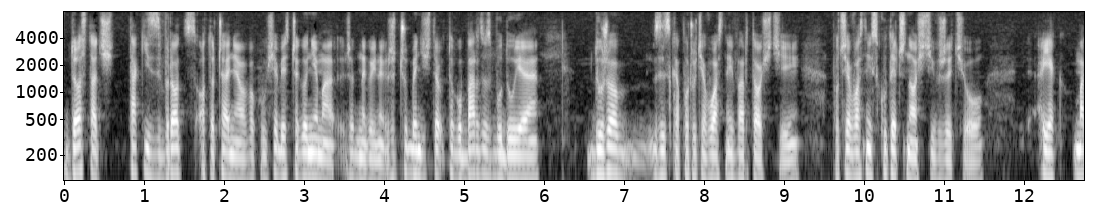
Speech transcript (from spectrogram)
dostać taki zwrot z otoczenia wokół siebie, z czego nie ma żadnego innego, że będzie to, to go bardzo zbuduje, dużo zyska poczucia własnej wartości, poczucia własnej skuteczności w życiu, jak ma,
